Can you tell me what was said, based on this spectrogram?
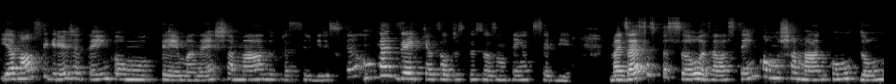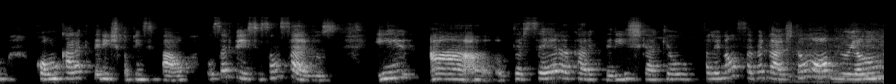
E a nossa igreja tem como tema, né, chamado para servir. Isso não quer dizer que as outras pessoas não tenham que servir, mas essas pessoas, elas têm como chamado, como dom, como característica principal o serviço, são servos. E a, terceira característica que eu falei, nossa, é verdade, tão óbvio, e eu não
